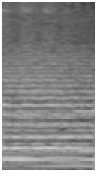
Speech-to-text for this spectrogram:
Música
